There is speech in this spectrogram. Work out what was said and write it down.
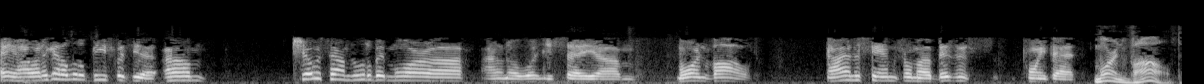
Hey, Howard, I got a little beef with you. Um, show sounds a little bit more, uh, I don't know what you say, um, more involved. Now, I understand from a business point that, More involved.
